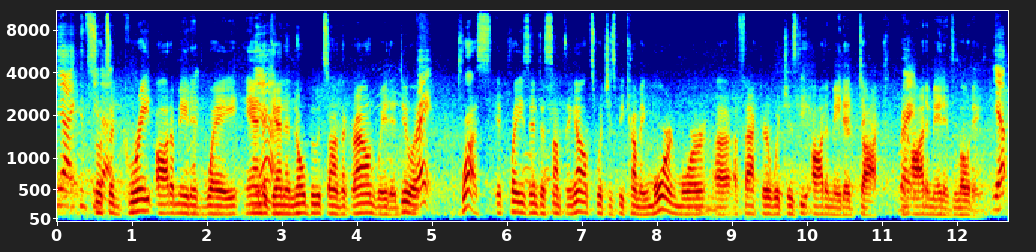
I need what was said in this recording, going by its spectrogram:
Yeah, I can see So it's a great automated way, and Yeah. again, a no boots on the ground way to do it. Right. Plus, it plays into something else, which is becoming more and more uh, a factor, which is the automated dock Right. and automated loading. Yep.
